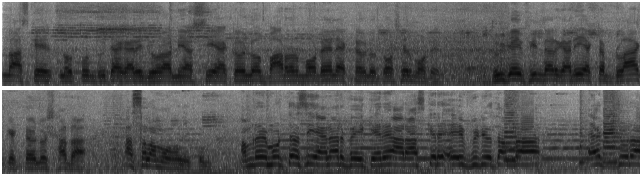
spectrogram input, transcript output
আজকে নতুন দুইটা গাড়ি জোড়া নিয়ে আসছি। একটা হলো বারোর মডেল একটা হলো দশের মডেল দুইটাই ফিল্ডার গাড়ি, একটা ব্ল্যাক একটা হলো সাদা। আসসালামু আলাইকুম। আমরা এই মুহূর্তে আছি এনআর ভেহিকেলে আর আজকের এই ভিডিওতে আমরা এক জোড়া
